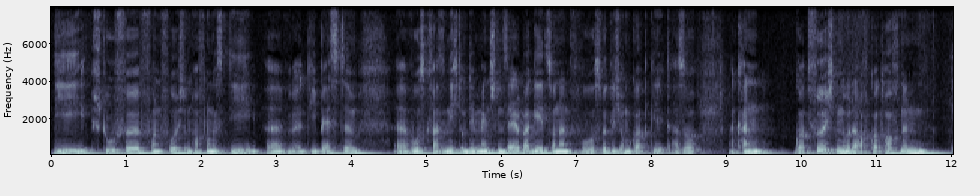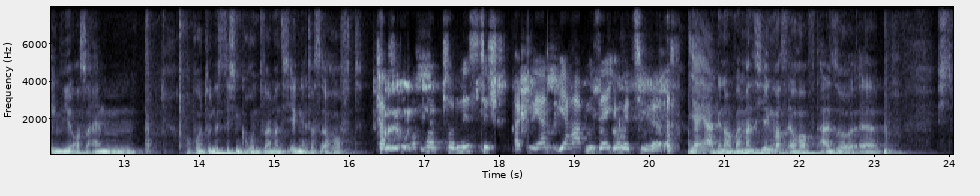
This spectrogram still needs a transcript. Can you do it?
die Stufe von Furcht und Hoffnung ist die, äh, die beste, äh, wo es quasi nicht um den Menschen selber geht, sondern wo es wirklich um Gott geht. Also man kann Gott fürchten oder auf Gott hoffen, irgendwie aus einem opportunistischen Grund, weil man sich irgendetwas erhofft. Kannst du opportunistisch erklären? Wir haben sehr junge Zuhörer. Ja, ja, genau, weil man sich irgendwas erhofft. Also, äh, ich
